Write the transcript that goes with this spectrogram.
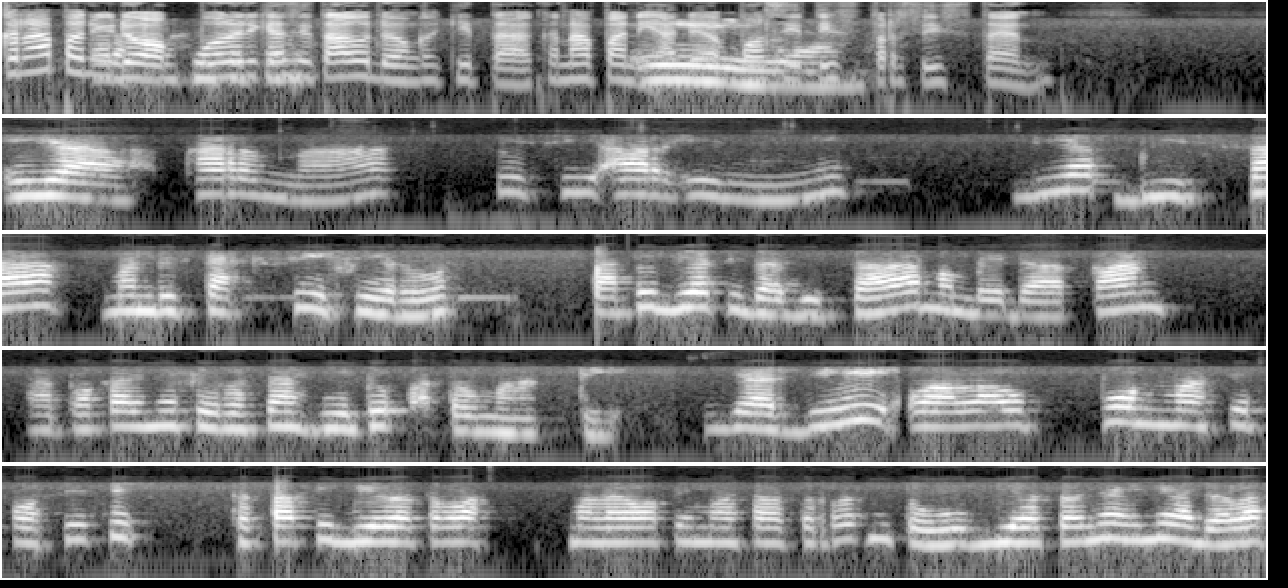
Kenapa nih dok? Boleh dikasih tahu dong ke kita. Kenapa nih iya. ada positif persisten? Iya, karena PCR ini dia bisa mendeteksi virus, tapi dia tidak bisa membedakan apakah ini virusnya hidup atau mati. Jadi walaupun masih positif, tetapi bila telah melewati masa tertentu, biasanya ini adalah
